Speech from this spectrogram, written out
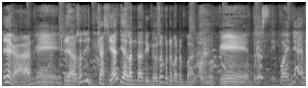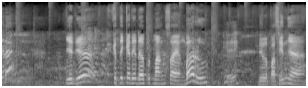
iya kan Oke. ya harusnya dikasih aja jalan tadi nggak usah berdebat-debat Oke. Terus poinnya adalah ya dia ketika dia dapet mangsa yang baru Oke. dilepasinnya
